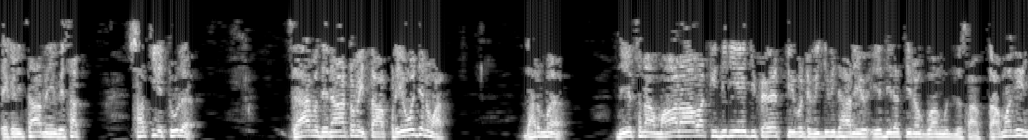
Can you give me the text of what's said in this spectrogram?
ඒක නිසා මේ වෙසක් සතිය තුල සෑම දිනාටම ඉතා ප්‍රයෝජනවත් ධර්ම දේශනා මාලාවක් ඉදිරියේදී පැවැත්වීමට විධිවිධාන යෙදিলা තියෙන ගුවන් විදුලි සංස්ථාව මගින්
